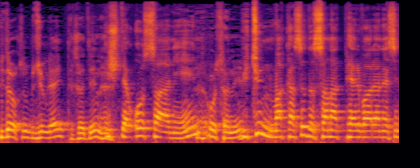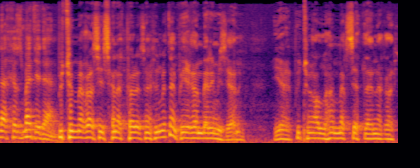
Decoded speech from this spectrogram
Bir de okuyun bu cümleyi. Dikkat edin. Ha. İşte o saniyin Ha, O saniye bütün makasıdı sanat pervarenesine hizmet eden bütün mekasi sanat parasına hizmet eden peygamberimiz yani. Ya bütün Allah'ın maksatlarına karşı.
